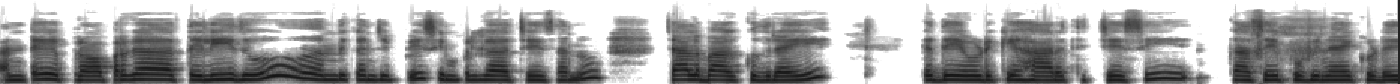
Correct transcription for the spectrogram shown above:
అంటే ప్రాపర్గా తెలీదు. అందుకని చెప్పి సింపుల్గా చేశాను. చాలా బాగా కుదిరాయి. దేవుడికి హారతి ఇచ్చేసి కాసేపు వినాయకుడి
